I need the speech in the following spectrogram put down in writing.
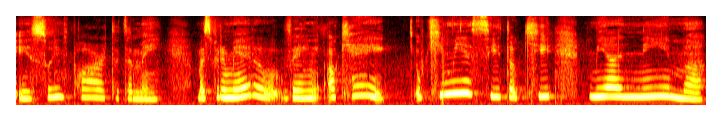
Isso importa também. Mas primeiro vem, ok, o que me excita, o que me anima,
